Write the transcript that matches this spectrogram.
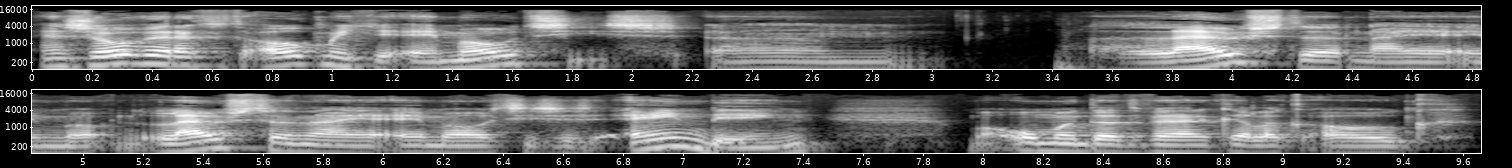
En zo werkt het ook met je emoties. Um, luister naar, je naar je emoties is één ding, maar om het daadwerkelijk ook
